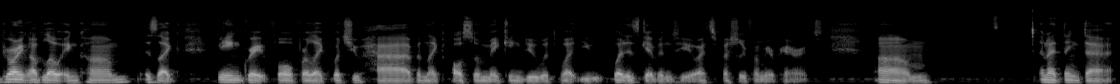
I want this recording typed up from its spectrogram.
growing up low income is like being grateful for like what you have and like also making do with what you what is given to you especially from your parents. Um and i think that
